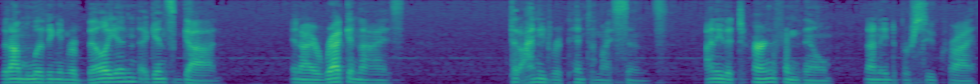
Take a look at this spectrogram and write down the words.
that I'm living in rebellion against God, and I recognize that I need to repent of my sins. I need to turn from them, and I need to pursue Christ.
